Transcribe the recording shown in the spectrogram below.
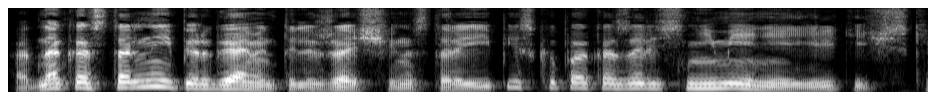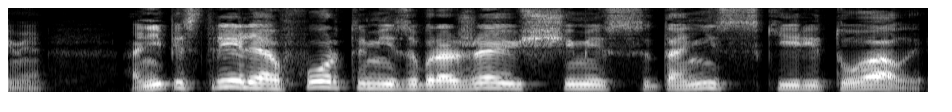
Однако остальные пергаменты, лежащие на столе епископа, оказались не менее еретическими. Они пестрели афортами, изображающими сатанистские ритуалы,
